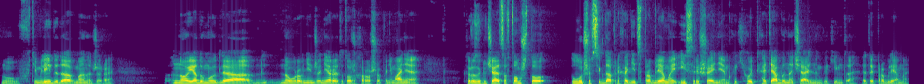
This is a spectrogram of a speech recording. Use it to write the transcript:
ну, в тимлиды, да, в менеджеры. Но я думаю, для, на уровне инженера это тоже хорошее понимание, которое заключается в том, что лучше всегда приходить с проблемой и с решением, хоть хотя бы начальным каким-то этой проблемы.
